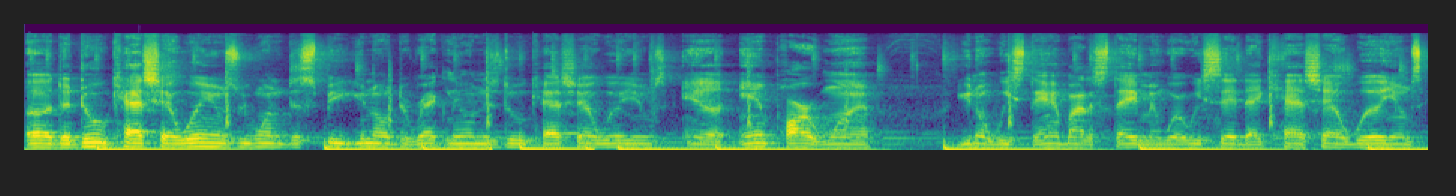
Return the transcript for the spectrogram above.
uh, the dude Cashel Williams, we wanted to speak, you know, directly on this dude Cashel Williams uh, in part one. You know, we stand by the statement where we said that Cashel Williams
